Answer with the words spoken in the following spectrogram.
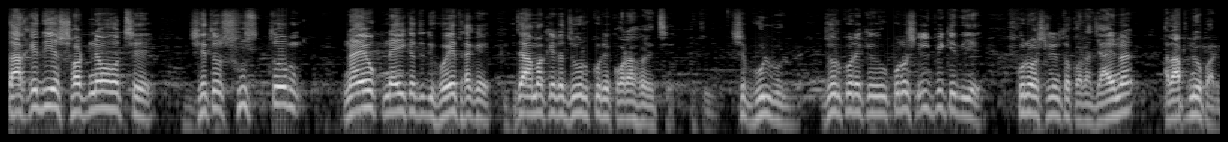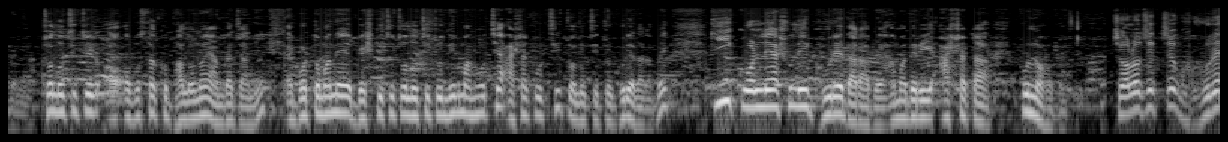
তাকে দিয়ে শট নেওয়া হচ্ছে সে তো সুস্থ নায়ক নায়িকা যদি হয়ে থাকে যে আমাকে এটা জোর করে করা হয়েছে সে ভুল বলবে। জোর করে কেউ কোনো শিল্পীকে দিয়ে কোনো অশ্লীলতা করা যায় না আর আপনিও পারবেন না। চলচ্চিত্রের অবস্থা খুব ভালো নয় আমরা জানি। বর্তমানে বেশ কিছু চলচ্চিত্র নির্মাণ হচ্ছে আশা করছি চলচ্চিত্র ঘুরে দাঁড়াবে। কি করলে আসলে ঘুরে দাঁড়াবে? আমাদের এই আশাটা পূর্ণ হবে। চলচ্চিত্র ঘুরে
